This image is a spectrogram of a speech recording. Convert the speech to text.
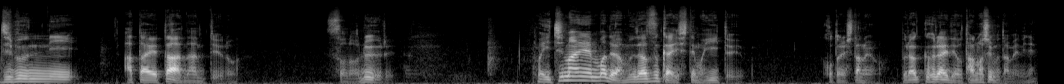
自分に与えた何て言うの？そのルール。1万円までは無駄遣いしてもいいということにしたのよ。ブラックフライデーを楽しむためにね。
